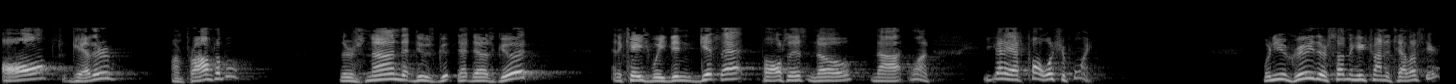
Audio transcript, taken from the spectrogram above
All together unprofitable. There's none that does good, that does good. In case we didn't get that, Paul says, no, not one. You got to ask Paul, what's your point? When you agree there's something he's trying to tell us here?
